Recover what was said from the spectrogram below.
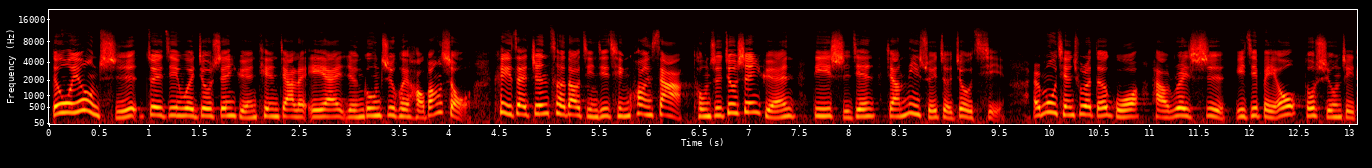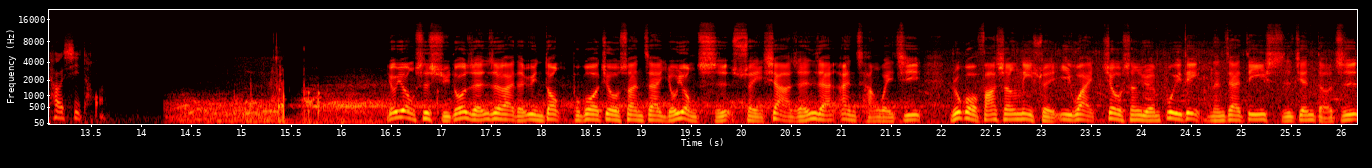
德国游泳池最近为救生员添加了 AI 人工智慧好帮手，可以在侦测到紧急情况下通知救生员，第一时间将溺水者救起。而目前除了德国，还有瑞士以及北欧都使用这套系统。游泳是许多人热爱的运动，不过就算在游泳池，水下仍然暗藏危机。如果发生溺水意外，救生员不一定能在第一时间得知。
